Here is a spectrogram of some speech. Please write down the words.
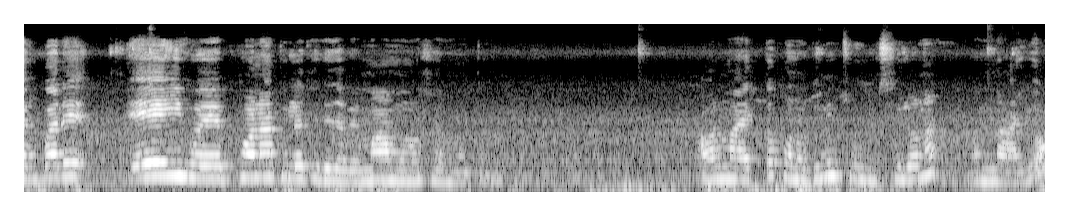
একবারে এই হয়ে ফনা তুলে থেকে যাবে মা মনসার মতন। আমার মায়ের তো কোনোদিনই চুল ছিল না, আর নাইও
